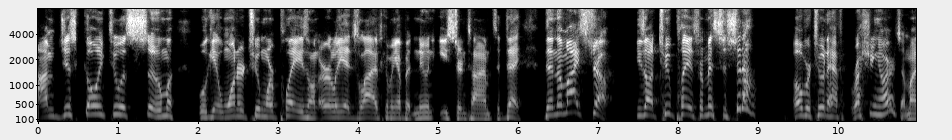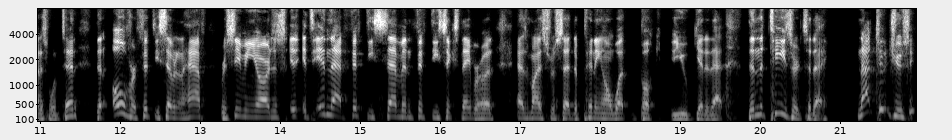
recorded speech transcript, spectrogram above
I'm just going to assume we'll get one or two more plays on early edge lives coming up at noon Eastern time today. Then the Maestro. He's on two plays for Mr. Shenault over two and a half rushing yards at minus 110, then over 57 and a half receiving yards. It's, in that 57, 56 neighborhood, as Maestro said, depending on what book you get it at. Then the teaser today. Not too juicy,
